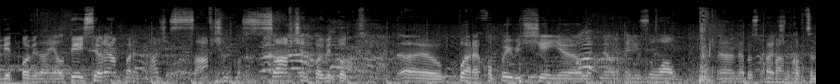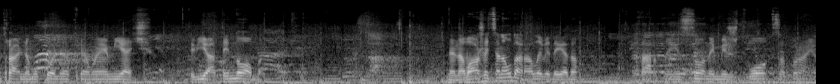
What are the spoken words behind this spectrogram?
відповідає Пісірем. Передача Савченко. Савченко він тут е, перехопив і ще й е, ледь не організував е, небезпечно. В центральному колі отримує м'яч. Дев'ятий номер. Не наважиться на удар, але віддає до карної зони між двох забирає.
